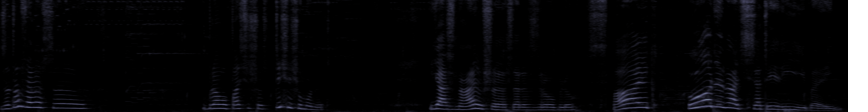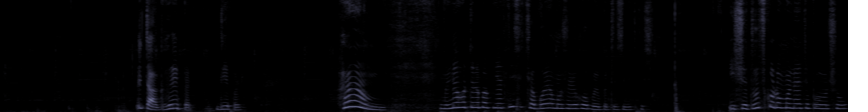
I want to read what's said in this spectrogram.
Зато зараз е... браво пасі щось тисячу монет. Я знаю, що я зараз зроблю. Спайк 11 рівень. І так, гипер. Гипер. Хм. На нього треба 5 тисяч, або я можу його вибити звідкись. І ще тут скоро монети получу.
